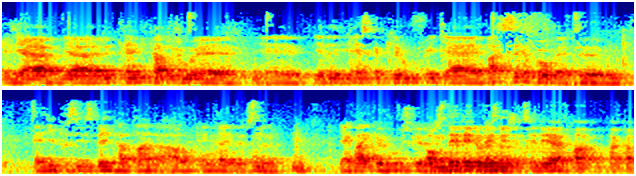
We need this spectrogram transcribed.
altså, jeg, jeg er lidt handicappet nu. Øh, øh, jeg ved ikke, Asger, kan du... Jeg er ret sikker på, at, øh, at lige præcis det har brændt af angrebet. Sådan noget. Mm. Jeg kan bare ikke huske... Om det er det, du Altså, henviser til, det er fra paragraf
